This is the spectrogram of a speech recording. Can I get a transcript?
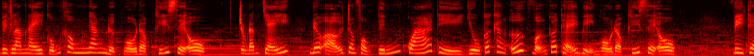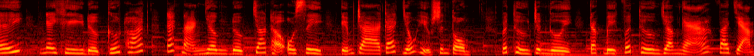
việc làm này cũng không ngăn được ngộ độc khí CO. Trong đám cháy, nếu ở trong phòng kín quá thì dù có khăn ướt vẫn có thể bị ngộ độc khí CO. Vì thế, ngay khi được cứu thoát, các nạn nhân được cho thở oxy, kiểm tra các dấu hiệu sinh tồn. Vết thương trên người, đặc biệt vết thương do ngã, va chạm,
